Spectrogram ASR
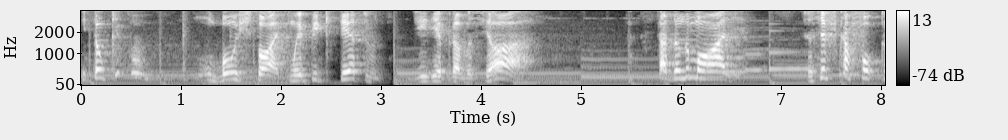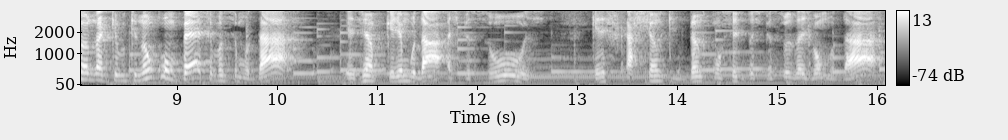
Então o que um bom histórico, um epicteto diria para você? Ó, tá dando mole. Se você ficar focando naquilo que não compete a você mudar, Exemplo, querer mudar as pessoas, querer ficar achando que dando conselho para as pessoas elas vão mudar.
